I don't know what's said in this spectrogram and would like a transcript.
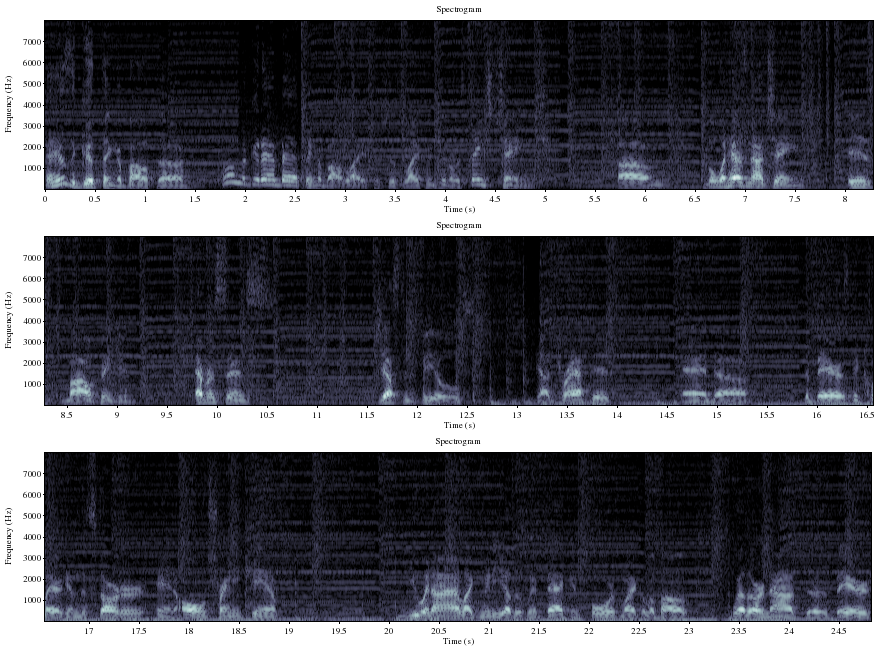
And here's the good thing about, uh, well, the good and bad thing about life. It's just life in general. Things change. Um, but what has not changed is my opinion. Ever since Justin Fields got drafted and uh, the Bears declared him the starter and all training camp, you and I, like many others, went back and forth, Michael, about whether or not the Bears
